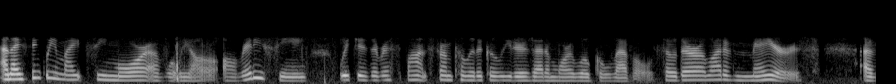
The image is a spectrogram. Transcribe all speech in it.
And I think we might see more of what we are already seeing, which is a response from political leaders at a more local level. So there are a lot of mayors of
